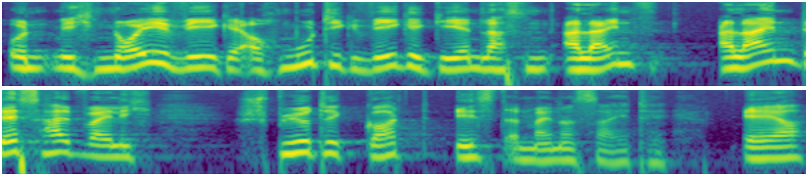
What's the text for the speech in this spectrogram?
und mich neue Wege, auch mutige Wege gehen lassen, allein Allein deshalb, weil ich spürte, Gott ist an meiner Seite. Er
